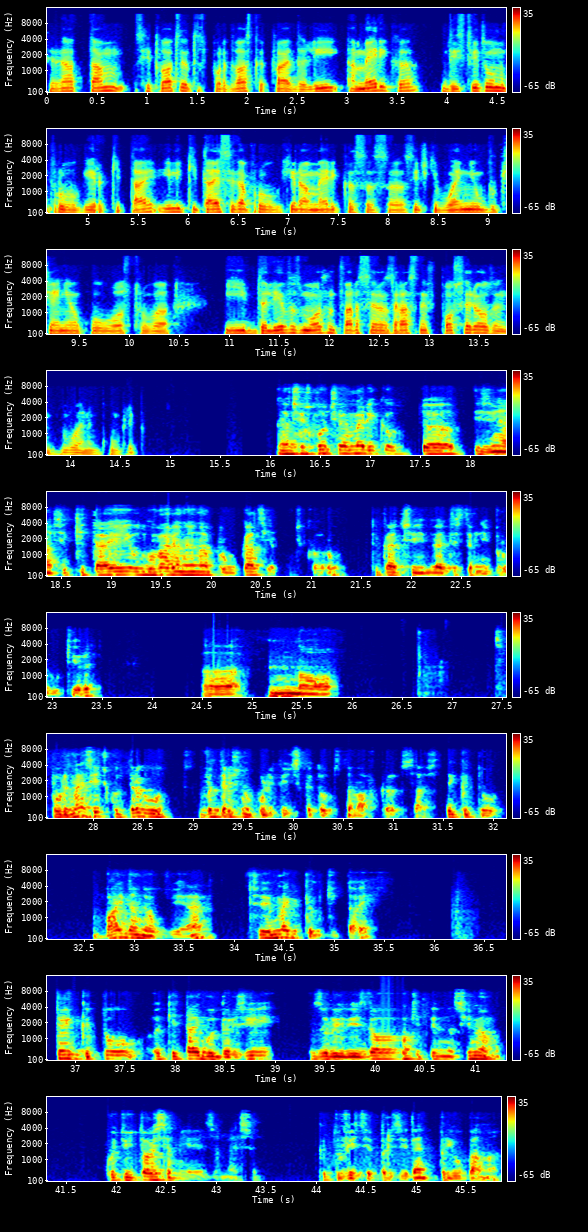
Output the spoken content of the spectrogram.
Сега там ситуацията според вас каква е? Дали Америка действително провокира Китай или Китай сега провокира Америка с всички военни обучения около острова, и дали е възможно това да се разрасне в по-сериозен военен конфликт? Значи в случая Америка, извинявам се, Китай отговаря на една провокация по-скоро, така че и двете страни провокират. А, но според мен всичко тръгва от вътрешно-политическата обстановка в САЩ, тъй като Байден е обвинен, че е мек към Китай, тъй като Китай го държи заради изделките на сина му, които и той самия е замесен като вице-президент при Обама.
